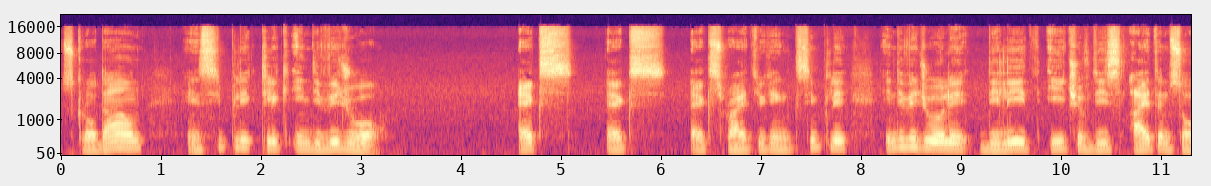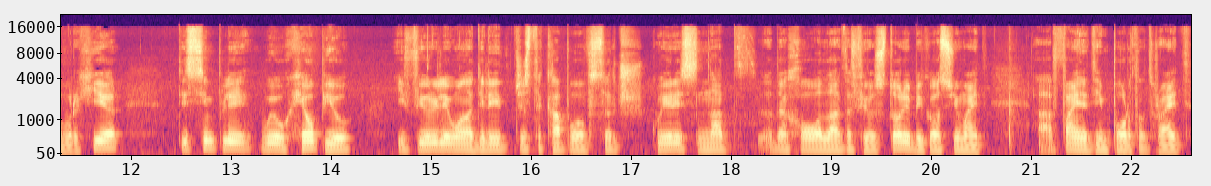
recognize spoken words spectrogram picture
scroll down and simply click individual. X x X, right? You can simply individually delete each of these items over here. This simply will help you if you really want to delete just a couple of search queries, not the whole lot of your story because you might uh, find it important, right?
